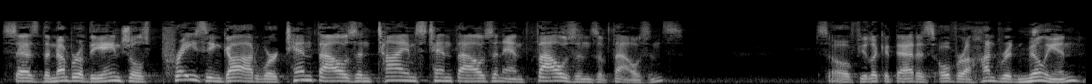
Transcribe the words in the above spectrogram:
says the number of the angels praising God were 10,000 times 10,000 and thousands of thousands. So if you look at that as over a hundred million,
